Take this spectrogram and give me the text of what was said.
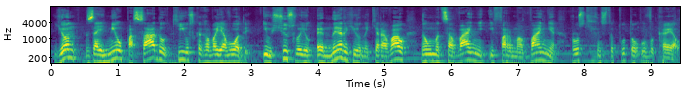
Ён займеў пасаду кіеўскага ваяводы і ўсю сваю энергію накіраваў на ўмацаванне і фармаванне рускіх інстытутаў у ВКЛ.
